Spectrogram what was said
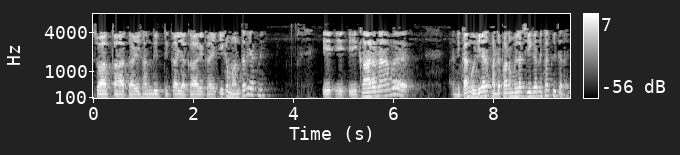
ස්වාක්කාතයි සම්දිත්තිකයි අකාලිකයි ඒක මන්ත්‍රයක් නේ. ඒ ඒ ඒ කාරණාව නිකන් ඔහි අර පදපරම වෙලා සිහි කරන එකක් විතරයි.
